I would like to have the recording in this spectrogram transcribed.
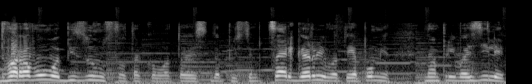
дворового безумства такого. То есть, допустим, царь горы, вот я помню, нам привозили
